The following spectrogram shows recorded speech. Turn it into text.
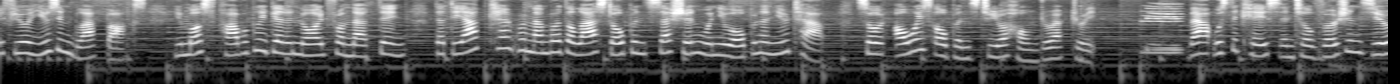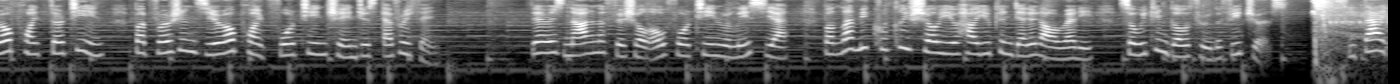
If you're using Blackbox, you most probably get annoyed from that thing that the app can't remember the last opened session when you open a new tab, so it always opens to your home directory. That was the case until version 0.13, but version 0.14 changes everything. There is not an official 014 release yet, but let me quickly show you how you can get it already, so we can go through the features. Itai!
